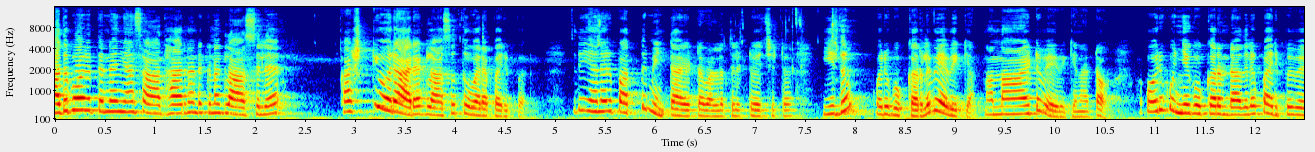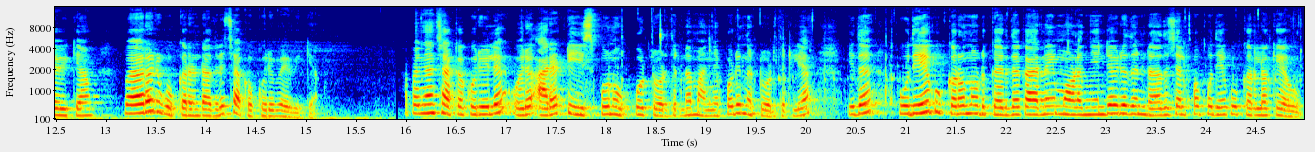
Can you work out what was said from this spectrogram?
അതുപോലെ തന്നെ ഞാൻ സാധാരണ എടുക്കുന്ന ഗ്ലാസ്സിൽ കഷ്ടി ഒരു അര ഗ്ലാസ് തുവരപ്പരിപ്പ് ഇത് ഞാനൊരു പത്ത് മിനിറ്റ് ആയിട്ട് വെള്ളത്തിലിട്ട് വെച്ചിട്ട് ഇതും ഒരു കുക്കറിൽ വേവിക്കാം. നന്നായിട്ട് വേവിക്കണം കേട്ടോ. അപ്പോൾ ഒരു കുഞ്ഞു കുക്കറുണ്ട് അതിൽ പരിപ്പ് വേവിക്കാം. വേറൊരു കുക്കറുണ്ട് അതിൽ ചക്കക്കുരു വേവിക്കാം. അപ്പോൾ ഞാൻ ചക്കക്കുരുവിൽ ഒരു അര ടീസ്പൂൺ ഉപ്പ് ഇട്ട് കൊടുത്തിട്ടുണ്ട്. മഞ്ഞൾപ്പൊടി ഒന്നും ഇട്ട് കൊടുത്തിട്ടില്ല. ഇത് പുതിയ കുക്കറൊന്നും എടുക്കരുത്. കാരണം ഈ മുളഞ്ഞിന്റെ ഒരു ഇതുണ്ട്. അത് ചിലപ്പോൾ പുതിയ കുക്കറിലൊക്കെ ആവും.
